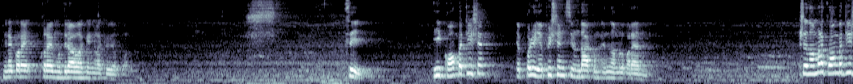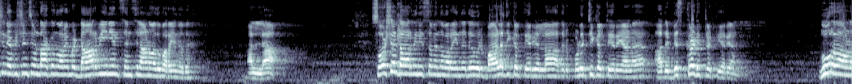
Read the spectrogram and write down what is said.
ഇങ്ങനെ കുറെ കുറെ മുദ്രാവാക്യങ്ങളൊക്കെ ഉയർത്താം സി ഈ കോമ്പറ്റീഷൻ എപ്പോഴും എഫിഷ്യൻസി ഉണ്ടാക്കും എന്ന് നമ്മൾ പറയാറുണ്ട്. പക്ഷെ നമ്മൾ കോമ്പറ്റീഷൻ എഫിഷ്യൻസി ഉണ്ടാക്കുക എന്ന് പറയുമ്പോൾ ഡാർവീനിയൻ സെൻസിലാണോ അത് പറയുന്നത്? അല്ല. സോഷ്യൽ ഡാർവിനിസം എന്ന് പറയുന്നത് ഒരു ബയോളജിക്കൽ തിയറി അല്ല അതൊരു പൊളിറ്റിക്കൽ തിയറിയാണ് അത് ഡിസ്ക്രെഡിറ്റഡ് തിയറിയാണ് നൂറ് തവണ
